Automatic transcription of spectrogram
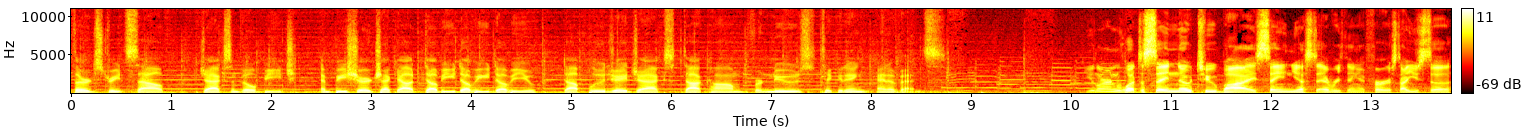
3rd Street South, Jacksonville Beach, and be sure to check out www.bluejayjacks.com for news, ticketing, and events. You learn what to say no to by saying yes to everything at first. I used to,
